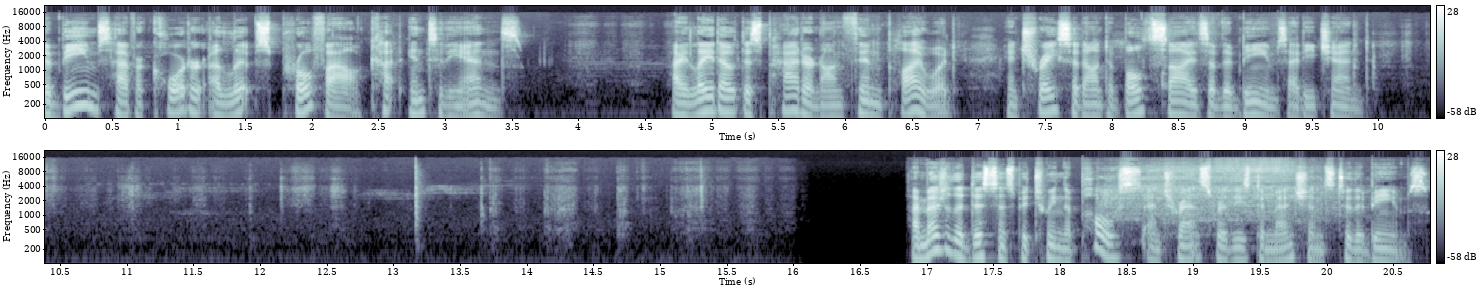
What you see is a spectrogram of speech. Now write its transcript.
The beams have a quarter ellipse profile cut into the ends. I laid out this pattern on thin plywood and trace it onto both sides of the beams at each end. I measure the distance between the posts and transfer these dimensions to the beams.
